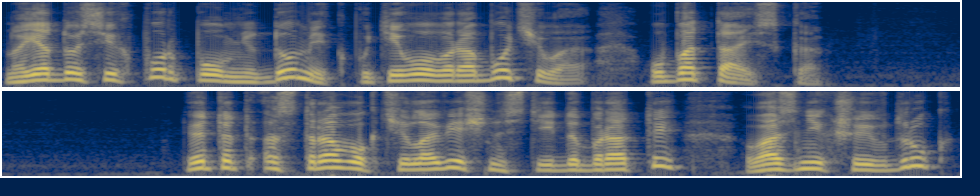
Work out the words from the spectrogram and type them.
но я до сих пор помню домик путевого рабочего у Батайска. Этот островок человечности и доброты, возникший вдруг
